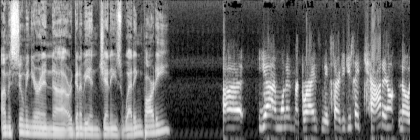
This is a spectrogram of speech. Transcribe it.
I'm assuming you're in uh, or going to be in Jenny's wedding party. Uh, yeah, I'm one of your bridesmaids. Sorry, did you say Chad? I don't know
